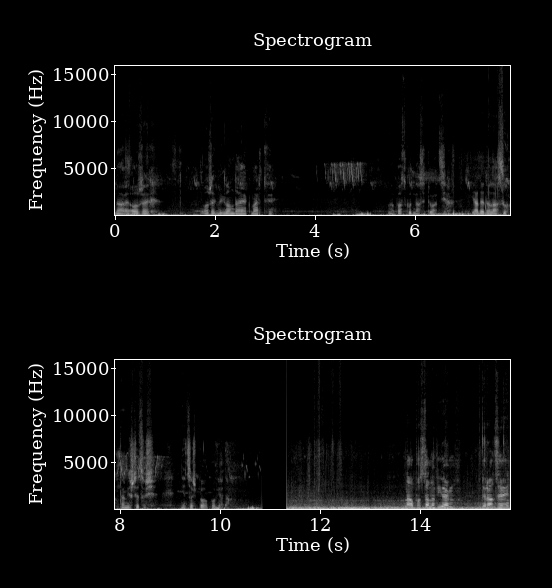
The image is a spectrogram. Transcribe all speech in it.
No ale orzech, orzech wygląda jak martwy. No paskudna sytuacja. Jadę do lasu, tam jeszcze coś, nie coś poopowiadam. No, postanowiłem, drodzy,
